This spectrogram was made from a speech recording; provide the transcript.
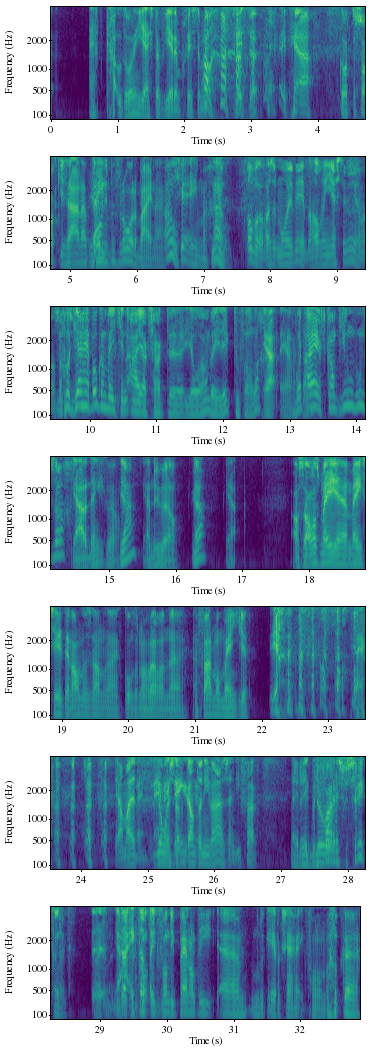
echt koud hoor in Jestervjerm gisteren. Oh. gisteren. Ja, korte sokjes aan, nou, Ja? tenen bevroren bijna. Oh. Jemig. Nou, Overal was het mooi weer, behalve in Jester weer. Was maar goed, jij hebt ook een beetje een Ajax-hart, eh, Johan, weet ik, toevallig. Ja, ja, Wordt. Ajax kampioen woensdag? ja, dat denk ik wel. Ja? Ja, nu wel. Ja? Als alles mee, eh, mee zit en anders dan eh, komt er nog wel een, uh, een VAR-momentje. Ja, maar nee, jongens, dat kan toch niet waar zijn, die VAR? Nee, de, Ik bedoel- die VAR is verschrikkelijk. Ja, dat- ik, dat- vond, ik vond die penalty, eh, moet ik eerlijk zeggen, ik vond hem ook eh,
